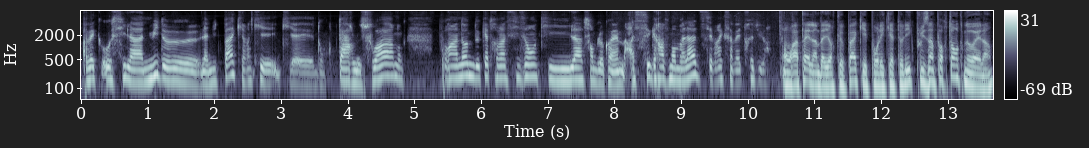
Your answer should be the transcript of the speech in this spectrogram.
avec aussi la nuit de la nuit de Pâques hein, qui est donc tard le soir. Donc pour un homme de 86 ans qui là semble quand même assez gravement malade, c'est vrai que ça va être très dur. On rappelle hein, d'ailleurs que Pâques est pour les catholiques plus important que Noël. Hein.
